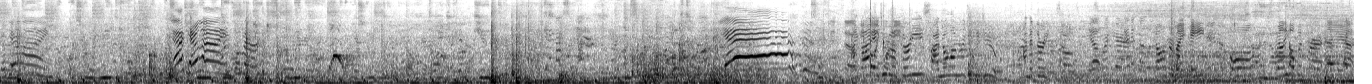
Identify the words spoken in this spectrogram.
Go, Caroline. Yeah, Caroline. Yeah. I got into the 30s. I'm no longer 22. I'm at 30. So Yeah, we're here. Going for my eighth hole. Really hoping for a uh,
